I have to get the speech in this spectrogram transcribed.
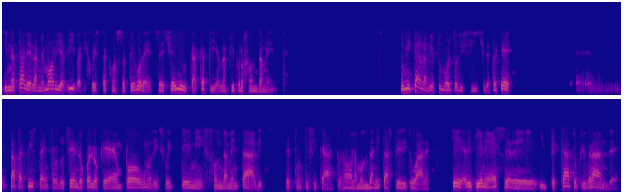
Il Natale è la memoria viva di questa consapevolezza e ci aiuta a capirla più profondamente. L'umiltà è una virtù molto difficile perché eh, il Papa qui sta introducendo quello che è un po' uno dei suoi temi fondamentali del pontificato, no? la mondanità spirituale, che ritiene essere il peccato più grande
